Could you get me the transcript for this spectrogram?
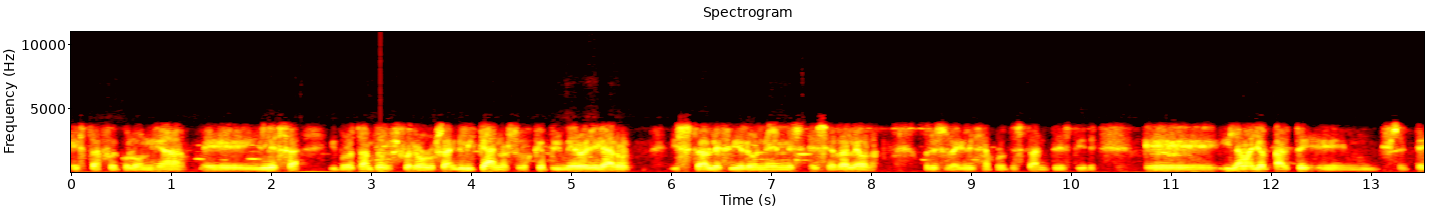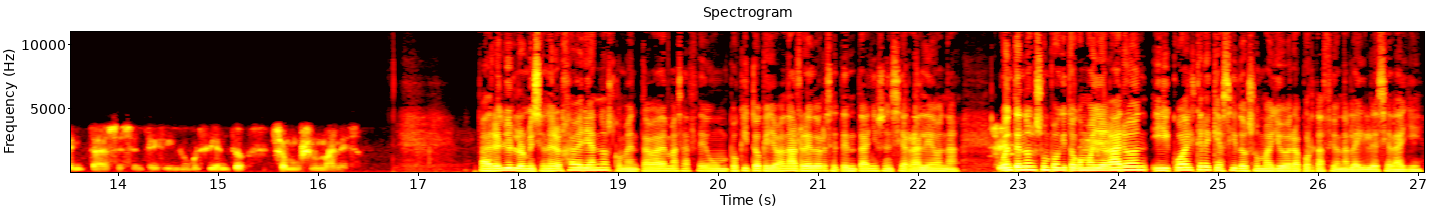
esta fue colonia eh, inglesa y por lo tanto fueron los anglicanos los que primero llegaron y se establecieron en, Sierra Leona por eso la iglesia protestante es decir, eh, y la mayor parte, eh, un 70-65%, son musulmanes. Padre Luis, los misioneros javerianos comentaba además hace un poquito que llevan alrededor de 70 años en Sierra Leona. Cuéntenos un poquito cómo llegaron y cuál cree que ha sido su mayor aportación a la iglesia de allí.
